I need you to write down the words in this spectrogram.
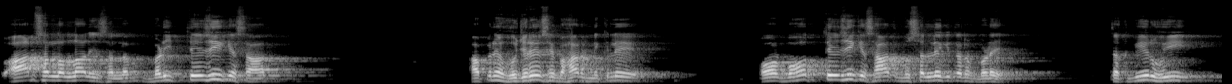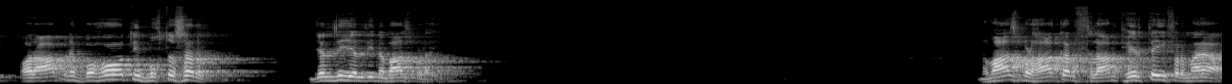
تو آپ صلی اللہ علیہ وسلم بڑی تیزی کے ساتھ اپنے حجرے سے باہر نکلے اور بہت تیزی کے ساتھ مسلح کی طرف بڑھے۔ تکبیر ہوئی اور آپ نے بہت ہی مختصر جلدی جلدی نماز پڑھائی۔ نماز پڑھا کر سلام پھیرتے ہی فرمایا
